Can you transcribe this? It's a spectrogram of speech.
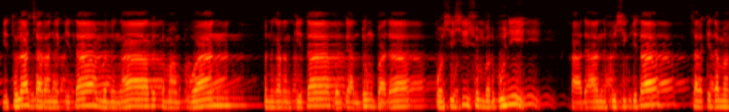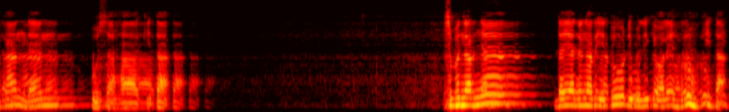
itulah caranya kita mendengar kemampuan pendengaran kita bergantung pada posisi sumber bunyi, keadaan fisik kita, cara kita makan dan usaha kita. Sebenarnya daya dengar itu dimiliki oleh ruh kita.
